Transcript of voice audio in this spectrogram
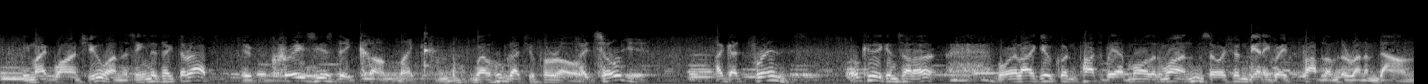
He might want you on the scene to take the rap. They're crazy as they come, Mike. Well, who got you parole? I told you. I got friends. Okay, Kinsella. Boy like you couldn't possibly have more than one, so it shouldn't be any great problem to run him down.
